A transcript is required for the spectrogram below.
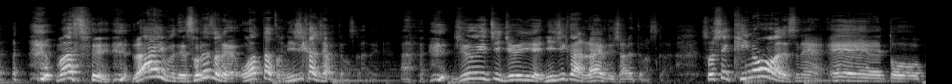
まず、ライブでそれぞれ終わった後2時間喋ってますからね。11、12で2時間ライブで喋ってますから。そして昨日はですね、えっ、ー、と、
